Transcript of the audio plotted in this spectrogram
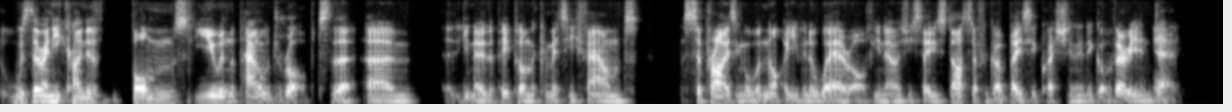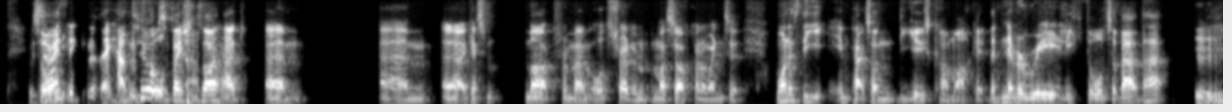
was there any kind of bombs you and the panel dropped that um, you know the people on the committee found surprising or were not even aware of? You know, as you say, you started off with a basic question and it got very in Yeah. Was So there I think that they hadn't two observations about? I had, um, um, uh, I guess Mark from um, Auto Trader and myself kind of went to. it. One is the impact on the used car market. They've never really thought about that, Hmm.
